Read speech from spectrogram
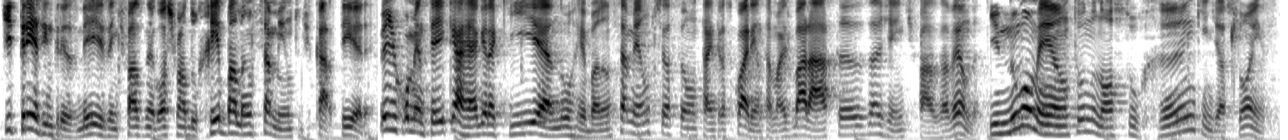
De 3 em 3 meses, a gente faz um negócio chamado rebalanceamento de carteira. Veja, eu comentei que a regra aqui é no rebalanceamento, se a ação está entre as 40 mais baratas, a gente faz a venda. E no momento, no nosso ranking de ações,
